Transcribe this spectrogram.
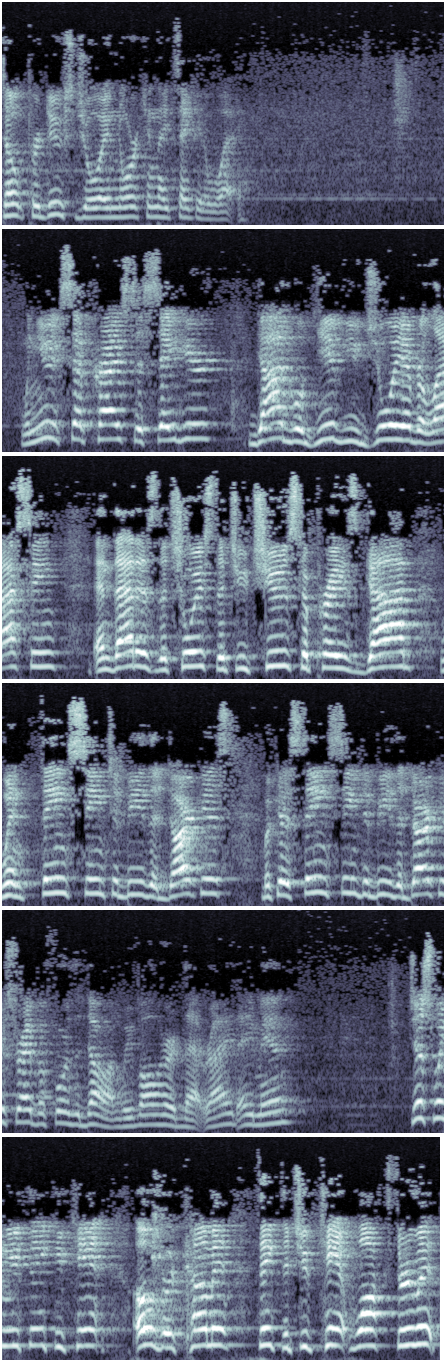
don't produce joy, nor can they take it away. When you accept Christ as Savior, God will give you joy everlasting, and that is the choice that you choose to praise God when things seem to be the darkest, because things seem to be the darkest right before the dawn. We've all heard that, right? Amen. Just when you think you can't overcome it, think that you can't walk through it,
